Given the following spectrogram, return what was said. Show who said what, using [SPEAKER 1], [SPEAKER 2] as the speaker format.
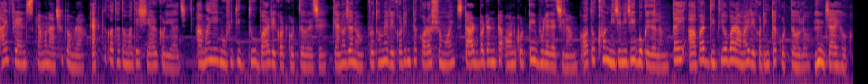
[SPEAKER 1] Hi friends কেমন আছো তোমরা? একটা কথা তোমাদের শেয়ার করি আজ। আমায় এই মুভিটি দুবার রেকর্ড করতে হয়েছে। কেন জানো? প্রথমে রেকর্ডিংটা করার সময় স্টার্ট বাটনটা অন করতেই ভুলে গেছিলাম। অতক্ষণ নিজে নিজেই বকে গেলাম। তাই আবার দ্বিতীয়বার আমায় রেকর্ডিংটা করতে হলো। যাই হোক।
